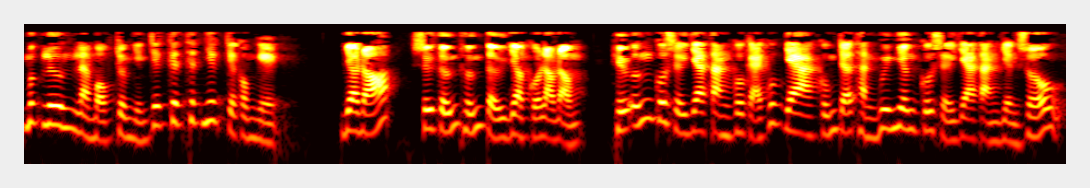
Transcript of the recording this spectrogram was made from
mức lương là một trong những chất kích thích nhất cho công nghiệp. Do đó, sự tưởng thưởng tự do của lao động, Hiệu ứng của sự gia tăng của cả quốc gia cũng trở thành nguyên nhân của sự gia tăng dân số.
